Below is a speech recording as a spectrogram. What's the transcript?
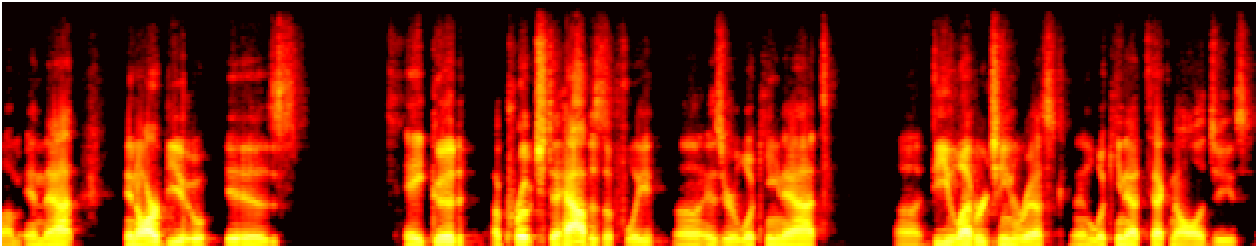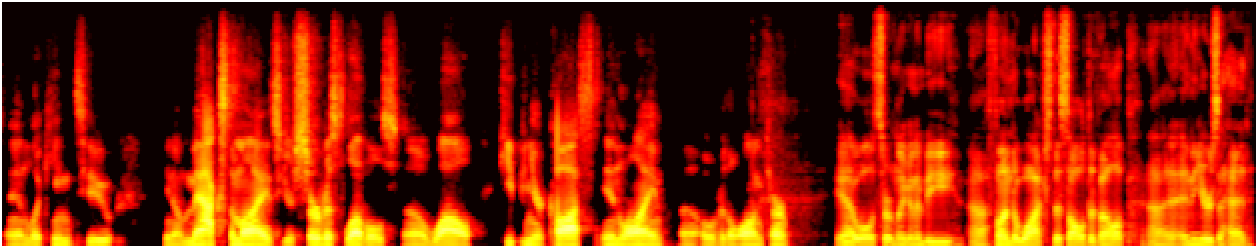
Um, and that, in our view, is a good approach to have as a fleet uh, as you're looking at uh, deleveraging risk and looking at technologies and looking to you know maximize your service levels uh, while keeping your costs in line uh, over the long term. Yeah, well, it's certainly going to be uh, fun to watch this all develop uh, in the years ahead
